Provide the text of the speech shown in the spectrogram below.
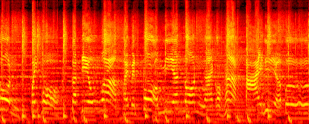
ล่นไปพ่อกะเดียวว่าใครเป็นพ่อเมียนอนง่ายก็หักตายเฮียเบอร์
